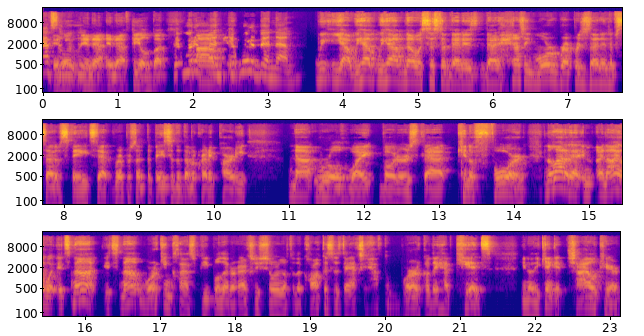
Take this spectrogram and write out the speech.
absolutely. In, that, in that in that field. But it would have um, been it would have been them we yeah we have we have now a system that is that has a more representative set of states that represent the base of the democratic party not rural white voters that can afford and a lot of that in, in, iowa it's not it's not working class people that are actually showing up to the caucuses. They actually have to work or they have kids. You know they can't get childcare.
